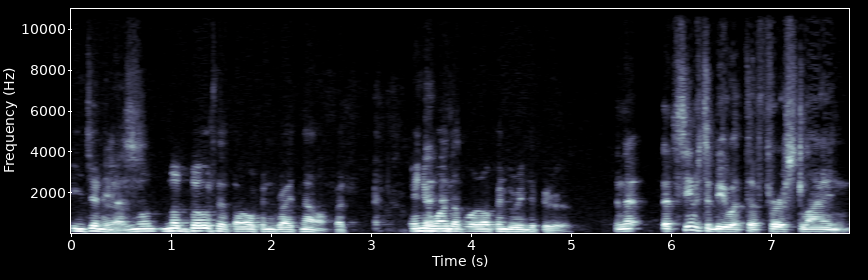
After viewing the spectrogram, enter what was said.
in general, Yes. not, not those that are open right now, but anyone that were open during the period. And that that seems to be what the first line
